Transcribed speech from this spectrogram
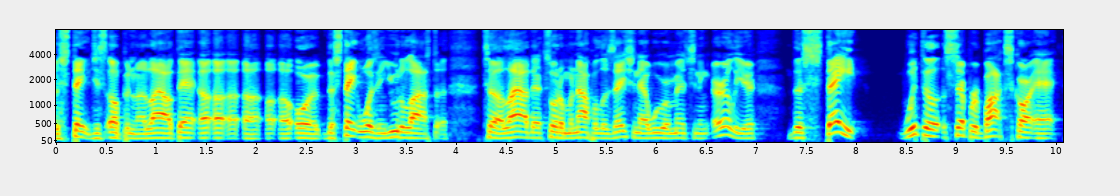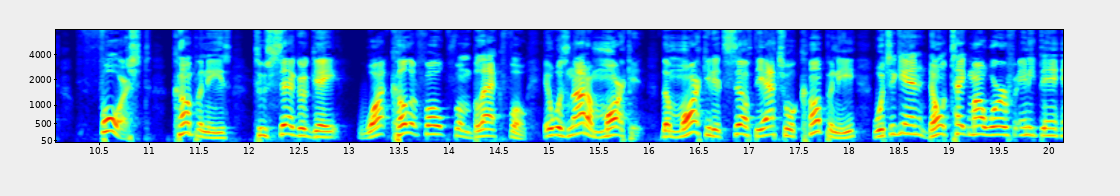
the state just up and allowed that, uh, uh, uh, uh, uh, or the state wasn't utilized to, to allow that sort of monopolization that we were mentioning earlier. The state, with the Separate Boxcar Act, forced companies to segregate white colored folk from black folk. It was not a market. The market itself, the actual company, which again, don't take my word for anything,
